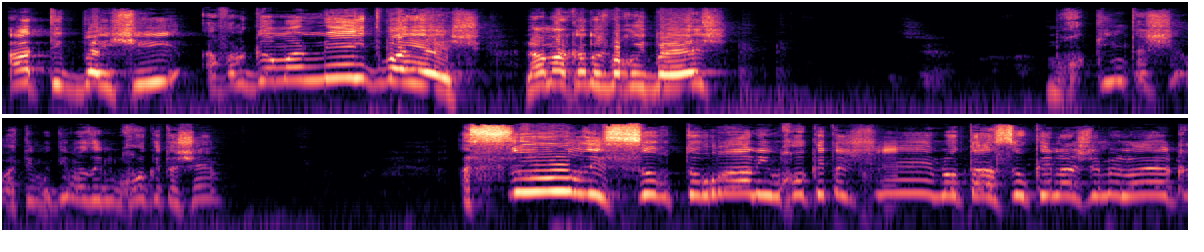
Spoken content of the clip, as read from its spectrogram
את תתביישי, אבל גם אני אתבייש. למה הקדוש ברוך הוא יתבייש? מוחקים את השם. אתם יודעים מה זה למחוק את השם? אסור, איסור תורה למחוק את השם. לא תעשו כן להשם אלוהיך.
